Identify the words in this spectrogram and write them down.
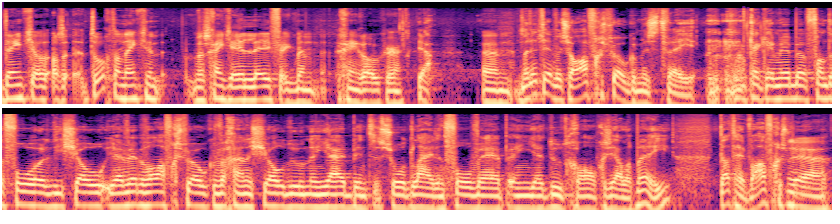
denk je als, als toch, dan denk je waarschijnlijk je hele leven, ik ben geen roker. ja. Ehm, Maar dat hebben we zo afgesproken met z'n tweeën. Kijk, en we hebben van tevoren die show... Ja, we hebben wel afgesproken, we gaan een show doen... en jij bent een soort leidend voorwerp... en jij doet gewoon gezellig mee. Dat hebben we afgesproken. Ja.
